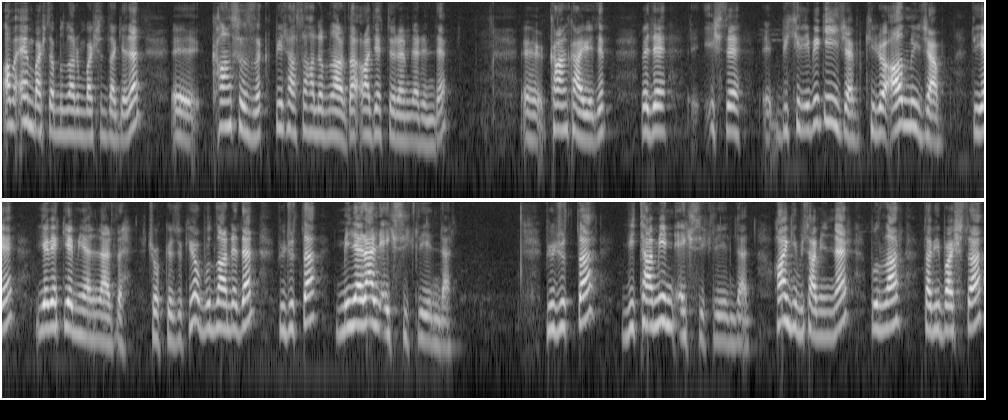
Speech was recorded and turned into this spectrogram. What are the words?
Ama en başta bunların başında gelen e, kansızlık, bilhassa hanımlarda adet dönemlerinde e, kan kaybedip ve de e, işte e, bikinimi giyeceğim, kilo almayacağım diye yemek yemeyenlerde çok gözüküyor. Bunlar neden? Vücutta mineral eksikliğinden. Vücutta vitamin eksikliğinden. Hangi vitaminler? Bunlar tabi başta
